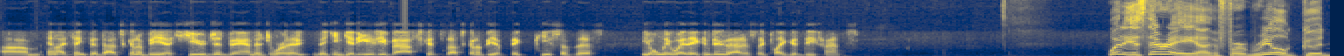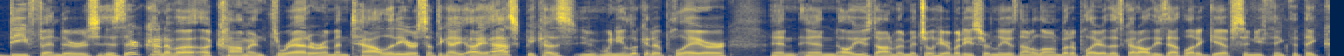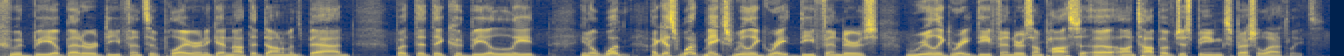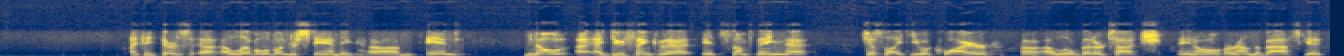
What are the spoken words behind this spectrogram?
Um, and I think that that's going to be a huge advantage where they, they can get easy baskets. That's going to be a big piece of this. The only way they can do that is they play good defense. What is there a uh, for real good defenders? Is there kind of a, a common thread or a mentality or something? I, I ask because you, when you look at a player and and I'll use Donovan Mitchell here, but he certainly is not alone. But a player that's got all these athletic gifts, and you think that they could be a better defensive player. And again, not that Donovan's bad, but that they could be elite. You know what? I guess what makes really great defenders really great defenders on pos- uh, on top of just being special athletes. I think there's a, level of understanding, um, and you know, I, I do think that it's something that just like you acquire a little better touch, you know, around the basket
